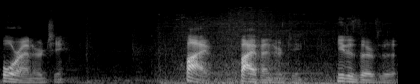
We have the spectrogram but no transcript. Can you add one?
four energy. Five. Five energy. He deserves it.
